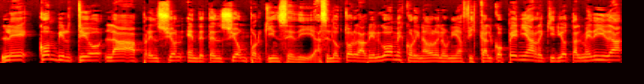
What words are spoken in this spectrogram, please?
le convirtió la aprehensión en detención por 15 días. El doctor Gabriel Gómez, coordinador de la unidad fiscal Copeña, requirió tal medida,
